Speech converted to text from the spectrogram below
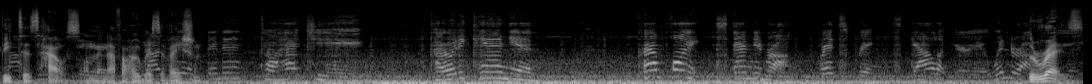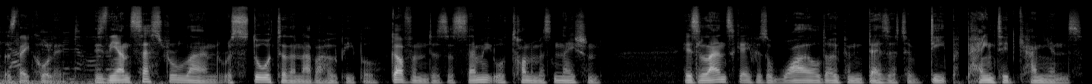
Vita's house on the Navajo reservation. Coyote Canyon, Crown Point, Standing Rock, Red Springs, Gallup area, The Res, as they call it, is the ancestral land restored to the Navajo people, governed as a semi autonomous nation. Its landscape is a wild open desert of deep painted canyons,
